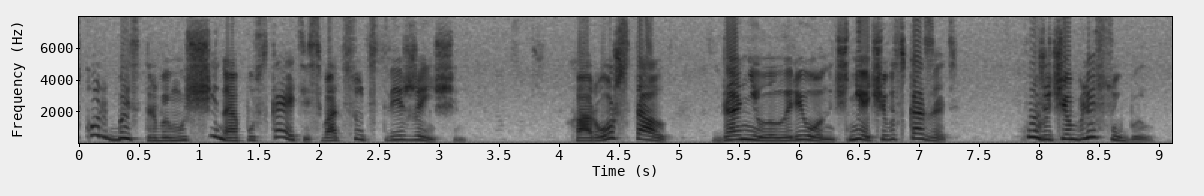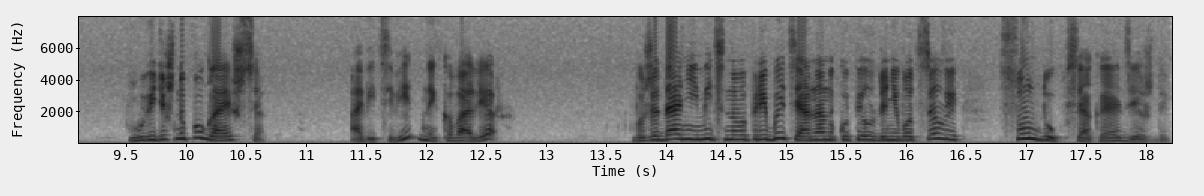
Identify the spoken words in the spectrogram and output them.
Сколь быстро вы, мужчины, опускаетесь в отсутствие женщин? Хорош стал Данила Ларионович, нечего сказать. Хуже, чем в лесу был. Увидишь, напугаешься. А ведь видный кавалер. В ожидании Митиного прибытия она накупила для него целый сундук всякой одежды.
